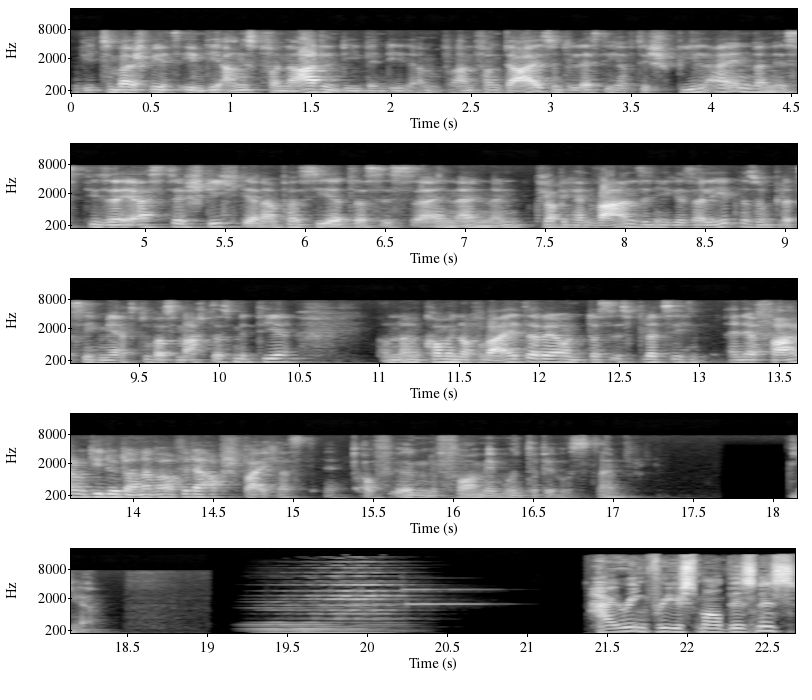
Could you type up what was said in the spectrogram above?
wie zum Beispiel jetzt eben die Angst vor Nadeln, die, wenn die am Anfang da ist und du lässt dich auf das Spiel ein, dann ist dieser erste Stich, der dann passiert, das ist ein, ein, ein glaube ich, ein wahnsinniges Erlebnis und plötzlich merkst du, was macht das mit dir und dann kommen noch weitere und das ist plötzlich eine Erfahrung, die du dann aber auch wieder abspeicherst auf irgendeine Form im Unterbewusstsein. Ja. Hiring for your small business?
